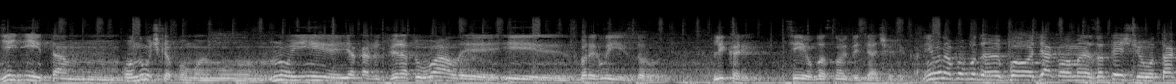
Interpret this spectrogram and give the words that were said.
її там онучка, по-моєму, ну її, як кажуть, врятували і зберегли її здоров'я. Лікарі цієї обласної дитячої лікарні. І вона подякувала мене за те, що так,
